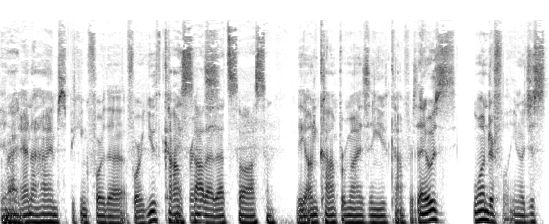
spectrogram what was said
in right. Anaheim, speaking for the for a youth conference. I saw that. That's so awesome. The uncompromising youth conference, and it was wonderful. You know, just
